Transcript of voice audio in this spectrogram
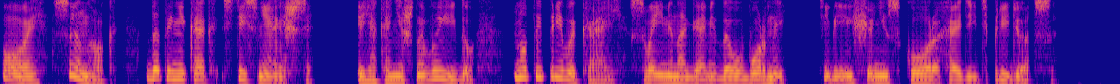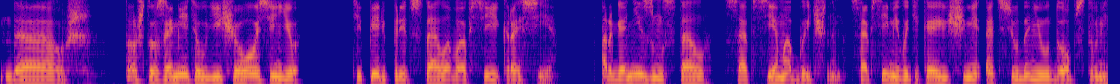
«Ой, сынок, да ты никак стесняешься. Я, конечно, выйду, но ты привыкай, своими ногами до уборной тебе еще не скоро ходить придется. Да уж, то, что заметил еще осенью, теперь предстало во всей красе. Организм стал совсем обычным, со всеми вытекающими отсюда неудобствами.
